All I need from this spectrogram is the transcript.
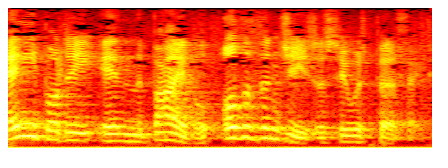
anybody in the Bible other than Jesus who was perfect?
